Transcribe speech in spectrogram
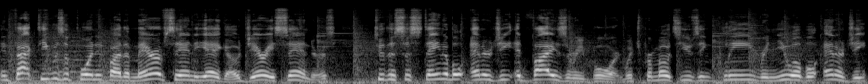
In fact, he was appointed by the mayor of San Diego, Jerry Sanders, to the Sustainable Energy Advisory Board, which promotes using clean, renewable energy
